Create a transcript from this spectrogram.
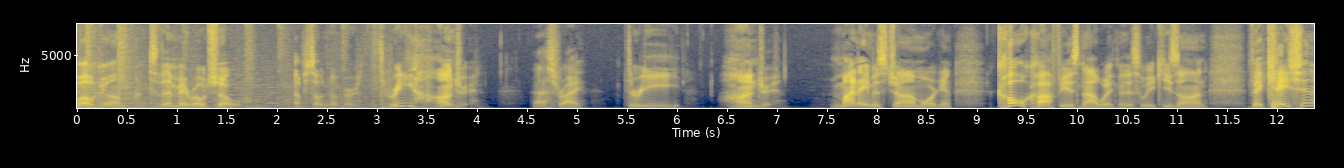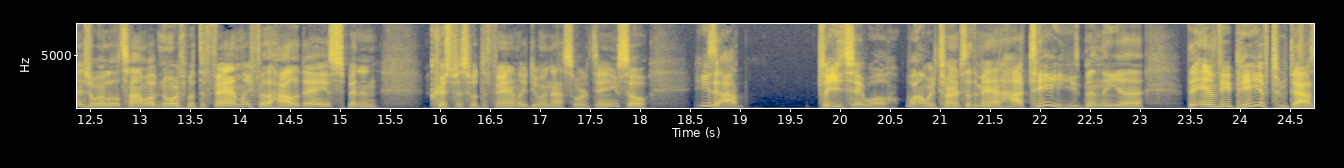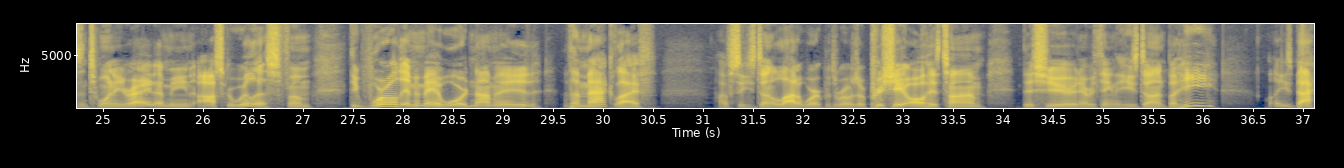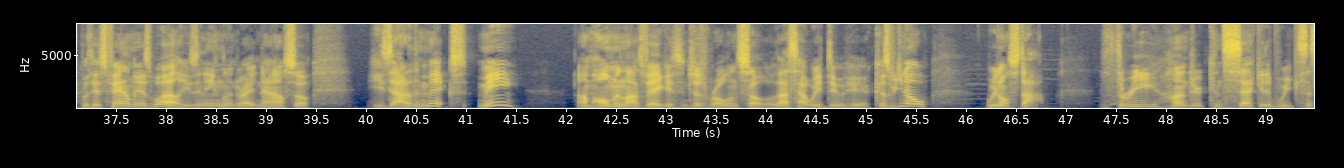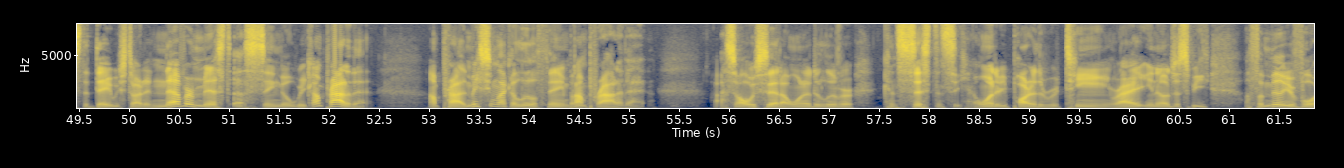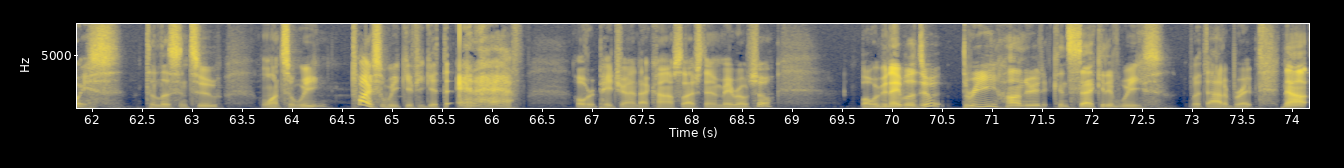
Welcome to the MMA Roadshow, episode number 300. That's right, 300. My name is John Morgan. Cole Coffee is not with me this week. He's on vacation, enjoying a little time up north with the family for the holidays, spending Christmas with the family, doing that sort of thing. So he's out. So you'd say, well, why don't we turn to the man Hot T? He's been the uh, the MVP of 2020, right? I mean, Oscar Willis from the World MMA Award nominated The Mac Life. Obviously, he's done a lot of work with Rosa. Appreciate all his time this year and everything that he's done. But he, well, he's back with his family as well. He's in England right now, so he's out of the mix. Me, I'm home in Las Vegas and just rolling solo. That's how we do here. Because, you know, we don't stop. 300 consecutive weeks since the day we started. Never missed a single week. I'm proud of that. I'm proud. It may seem like a little thing, but I'm proud of that. I always said I want to deliver consistency. I want to be part of the routine, right? You know, just be a familiar voice to listen to once a week, twice a week if you get the and a half over at patreon.com slash the MMA Roadshow. But we've been able to do it 300 consecutive weeks without a break. Now,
